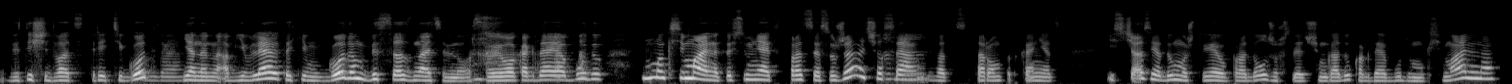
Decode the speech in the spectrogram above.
2023 э, год, да. я, наверное, объявляю таким годом бессознательного своего, когда я буду максимально, то есть у меня этот процесс уже начался в 22 под конец, и сейчас я думаю, что я его продолжу в следующем году, когда я буду максимально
